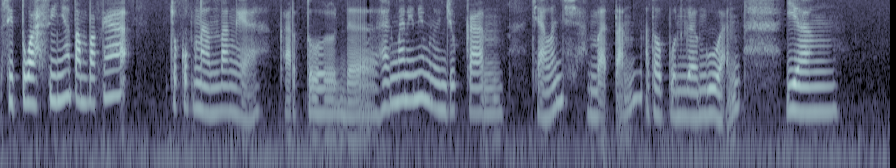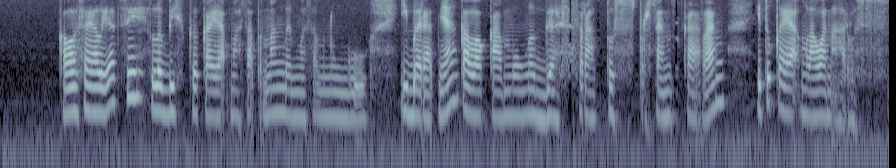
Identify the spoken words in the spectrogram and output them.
situasinya tampaknya cukup menantang ya. Kartu The Hangman ini menunjukkan challenge, hambatan ataupun gangguan yang kalau saya lihat sih lebih ke kayak masa tenang dan masa menunggu. Ibaratnya kalau kamu ngegas 100% sekarang itu kayak ngelawan arus.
